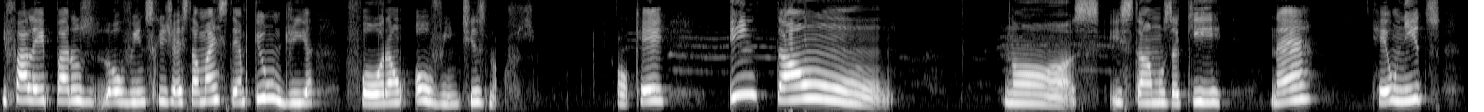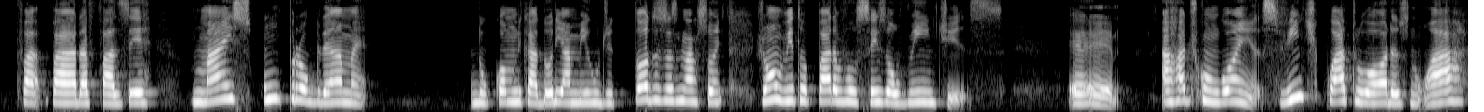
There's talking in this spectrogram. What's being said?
e falei para os ouvintes que já estão mais tempo que um dia foram ouvintes novos. Ok? Então, nós estamos aqui, né? reunidos fa para fazer mais um programa do comunicador e amigo de todas as nações, João Vitor, para vocês ouvintes. É, a Rádio Congonhas, 24 horas no ar,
